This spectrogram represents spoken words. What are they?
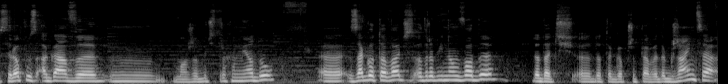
syropu z agawy, mm, może być trochę miodu, zagotować z odrobiną wody, dodać do tego przyprawy do grzańca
